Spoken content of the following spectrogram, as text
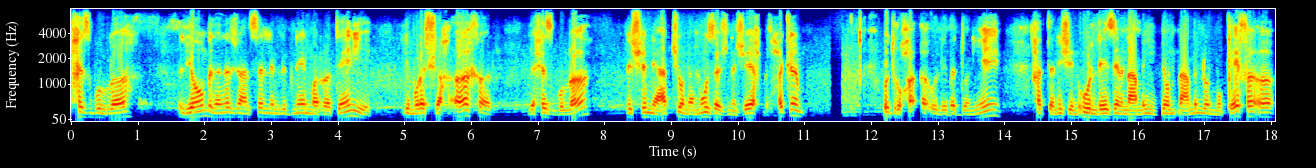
حزب الله. اليوم بدنا نرجع نسلم لبنان مرة تانية لمرشح آخر لحزب الله ليش هن عطشوا نموذج نجاح بالحكم؟ قدروا حققوا اللي بدهم إياه حتى نيجي نقول لازم نعمل نعمل لهم مكافأة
